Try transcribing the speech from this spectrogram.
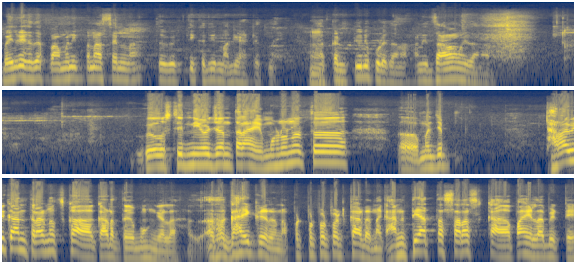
बैल जर प्रामाणिकपणा असेल ना तर व्यक्ती कधी मागे हटत नाही. कंटिन्यू पुढे जाणार आणि जाणार म्हणजे जाणार. व्यवस्थित नियोजन तर आहे. म्हणूनच म्हणजे ठराविक अंतरानच का काढतंय भोंग्याला. असं घाई ना पटपट पटपट काढ ना आणि ते आता सरास का पाहायला भेटते.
